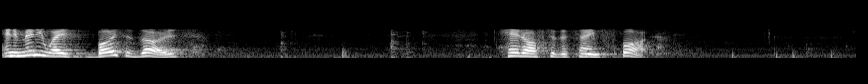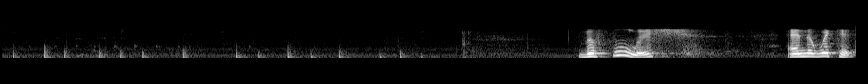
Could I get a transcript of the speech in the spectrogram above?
And in many ways, both of those head off to the same spot. The foolish and the wicked.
